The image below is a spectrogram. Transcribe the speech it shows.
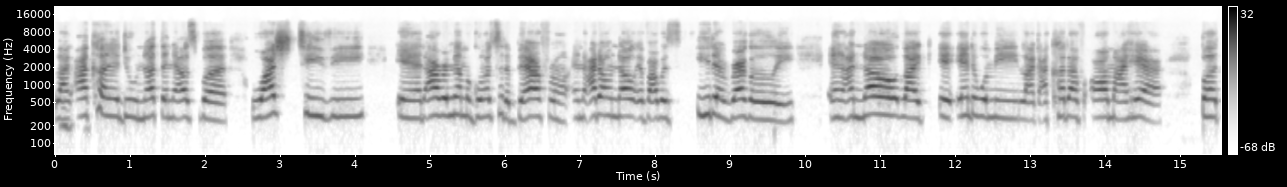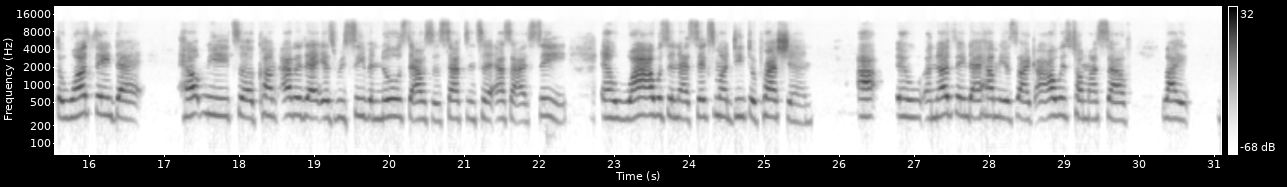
Like mm-hmm. I couldn't do nothing else but watch TV. And I remember going to the bathroom, and I don't know if I was eating regularly and I know like it ended with me like I cut off all my hair. But the one thing that helped me to come out of that is receiving news that I was accepted to SIC. And while I was in that six month deep depression, I and another thing that helped me is like I always told myself, like,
